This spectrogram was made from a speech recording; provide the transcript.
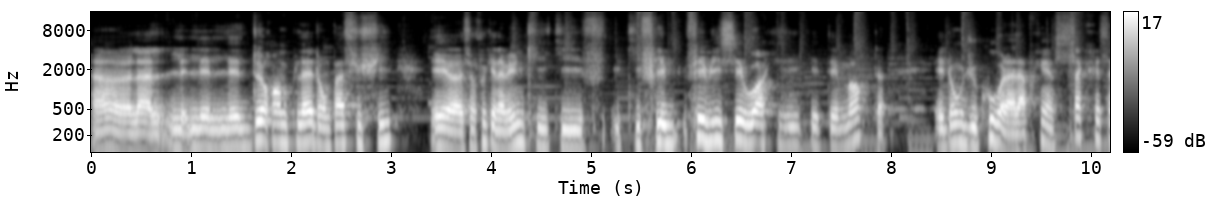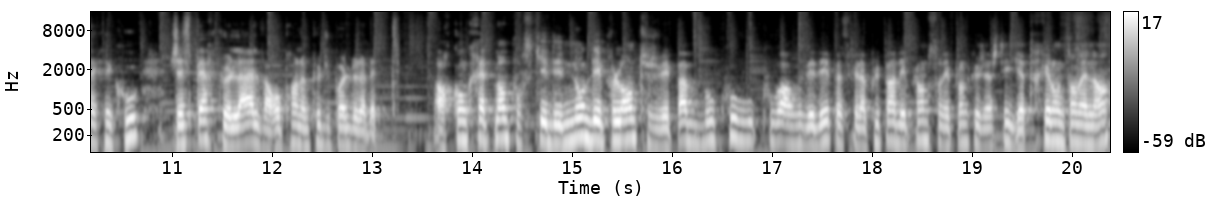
Hein, euh, les, deux remplets n'ont pas suffi et surtout qu'il y en avait une qui faiblissait, voire qui, qui était morte. Et donc du coup, voilà, elle a pris un sacré sacré coup. J'espère que là, elle va reprendre un peu du poil de la bête. Alors concrètement, pour ce qui est des noms des plantes, je vais pas beaucoup pouvoir vous aider parce que la plupart des plantes sont des plantes que j'ai achetées il y a très longtemps maintenant.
